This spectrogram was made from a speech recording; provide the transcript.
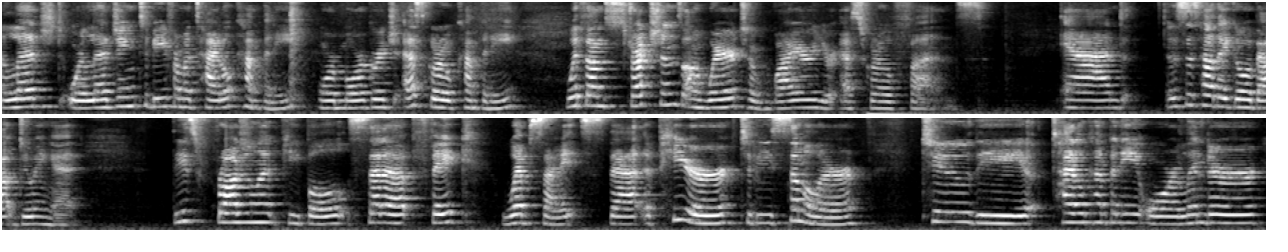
Alleged or alleging to be from a title company or mortgage escrow company with instructions on where to wire your escrow funds. And this is how they go about doing it. These fraudulent people set up fake websites that appear to be similar to the title company or lender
